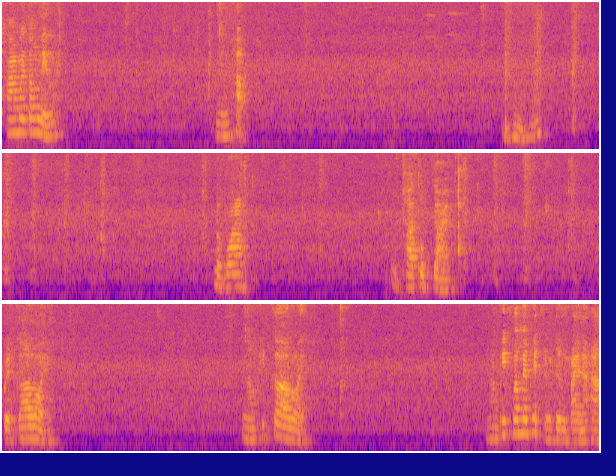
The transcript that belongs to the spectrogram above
ข้าวไม่ต้องเน้น เน้นผักอื้อหือ แบบว่ารสชาติถูกใจ เป็ดก็อร่อย น้ำพริกก็อร่อย น้ำพริกว่าไม่เผ็ดจนเกินไปนะคะ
